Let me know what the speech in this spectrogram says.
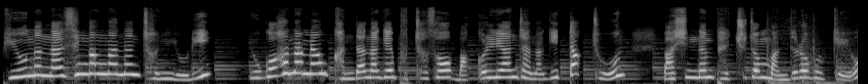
비 오는 날 생각나는 전 요리? 요거 하나면 간단하게 부쳐서 막걸리 한 잔하기 딱 좋은 맛있는 배추전 만들어 볼게요.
